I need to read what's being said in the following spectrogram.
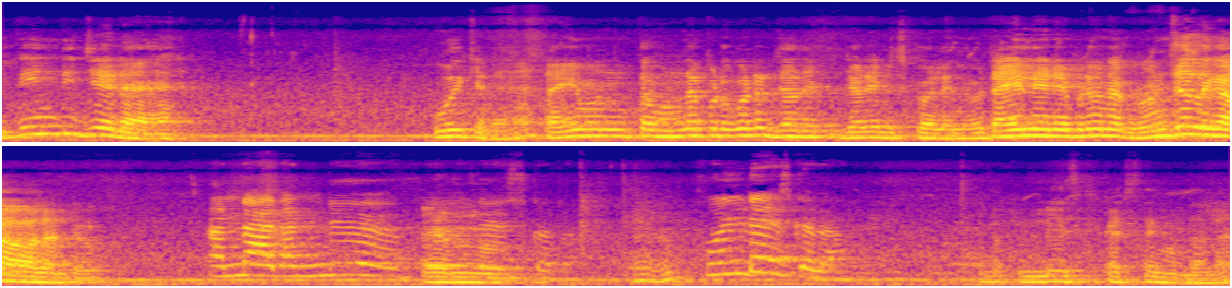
ఇదేంటి జడ? ఊరికేనా? టైం అంతా ఉన్నప్పుడు కూడా జడ జడేపించుకోవాలి నువ్వు టైం లేనప్పుడు నాకు రెండు జడలు కావాలంటావు ఫుల్ డేస్ కదా. ఫుల్ ఖచ్చితంగా ఉండాలా.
